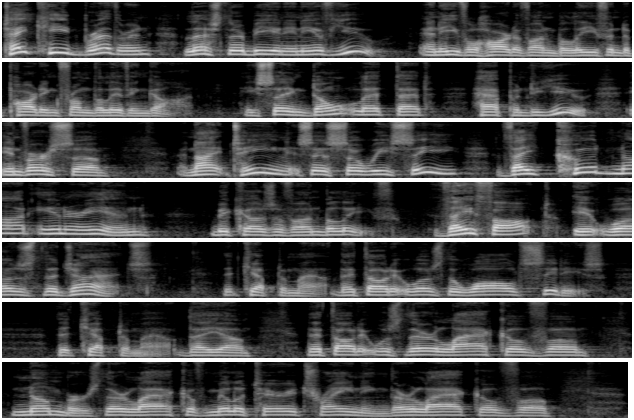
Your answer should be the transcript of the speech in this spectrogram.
Take heed, brethren, lest there be in any of you an evil heart of unbelief in departing from the living God. He's saying, don't let that happen to you. In verse uh, 19, it says, So we see they could not enter in because of unbelief. They thought it was the giants that kept them out. They thought it was the walled cities that kept them out. They, uh, they thought it was their lack of uh, numbers, their lack of military training, their lack of uh,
